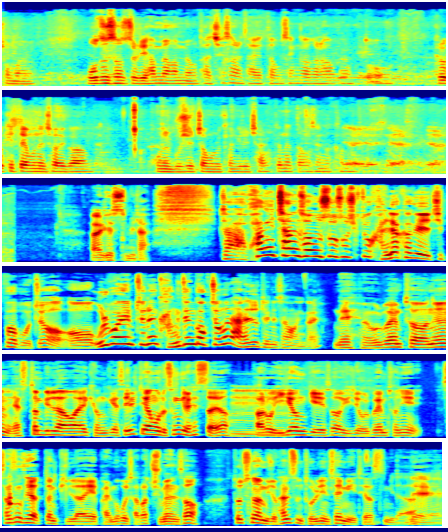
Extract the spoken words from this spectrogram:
정말 모든 선수들이 한 명 한 명 다 최선을 다했다고 생각을 하고 또 그렇기 때문에 저희가 오늘 무실점으로 경기를 잘 끝냈다고 생각합니다. 알겠습니다. 자, 황희찬 선수 소식도 간략하게 짚어보죠. 어, 울버햄튼은 강등 걱정은 안 해도 되는 상황인가요? 네, 울버햄튼은 에스턴 빌라와의 경기에서 1대 0으로 승리를 했어요. 음. 바로 이 경기에서 이제 울버햄튼이 상승세였던 빌라의 발목을 잡아주면서 토트넘이 좀 한숨 돌린 셈이 되었습니다. 네.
